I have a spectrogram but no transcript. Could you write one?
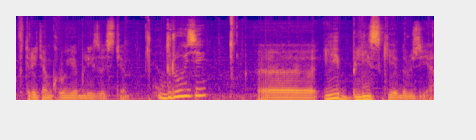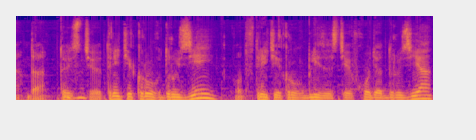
в третьем круге близости. Друзі? Э, и близкие друзья, да. То есть э, третий круг друзей, вот в третий круг близости входят друзья,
